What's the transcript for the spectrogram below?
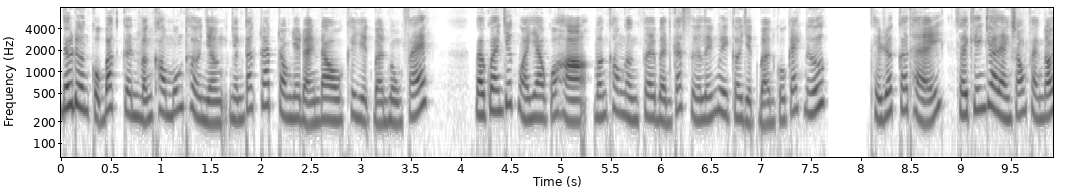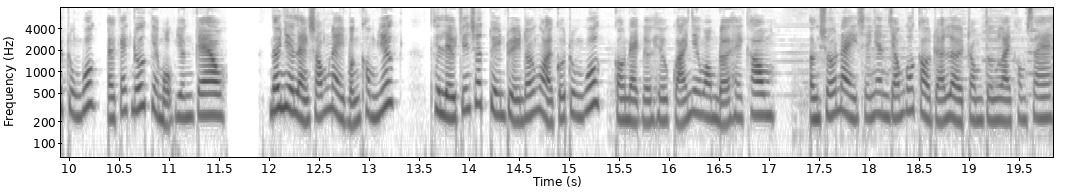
nếu đơn cục Bắc Kinh vẫn không muốn thừa nhận những tắc trách trong giai đoạn đầu khi dịch bệnh bùng phát, và quan chức ngoại giao của họ vẫn không ngừng phê bình cách xử lý nguy cơ dịch bệnh của các nước, thì rất có thể sẽ khiến cho làn sóng phản đối Trung Quốc ở các nước ngày một dâng cao. Nếu như làn sóng này vẫn không dứt, thì liệu chính sách tuyên truyền đối ngoại của Trung Quốc còn đạt được hiệu quả như mong đợi hay không? Ẩn số này sẽ nhanh chóng có câu trả lời trong tương lai không xa.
